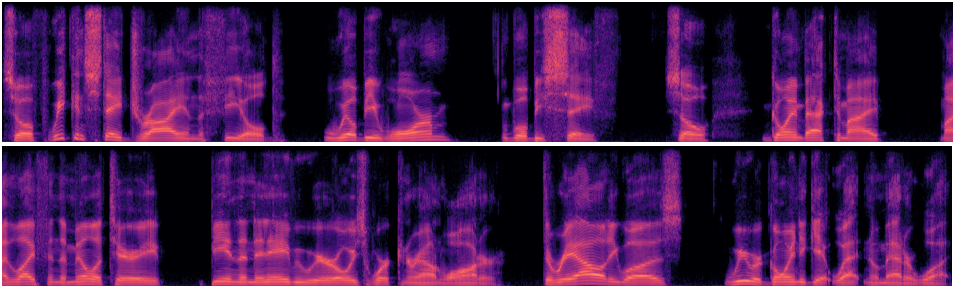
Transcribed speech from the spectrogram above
So if we can stay dry in the field, we'll be warm will be safe. So going back to my my life in the military, being in the Navy, we were always working around water. The reality was we were going to get wet no matter what.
